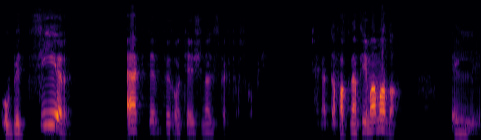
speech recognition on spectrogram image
وبتصير active في ال rotational spectroscopy إحنا اتفقنا فيما مضى. اللي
